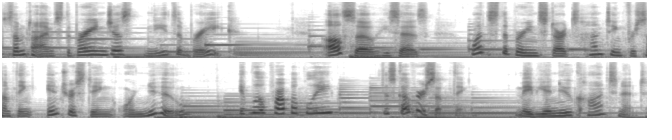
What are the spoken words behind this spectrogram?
Sometimes the brain just needs a break. Also, he says, once the brain starts hunting for something interesting or new, it will probably discover something, maybe a new continent,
